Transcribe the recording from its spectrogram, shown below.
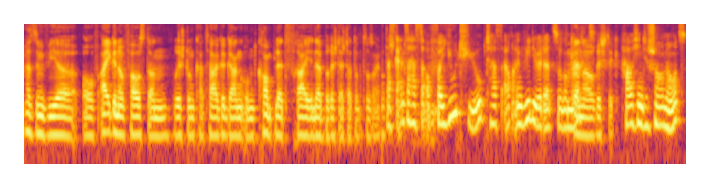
Da sind wir auf eigene Faust dann Richtung Katar gegangen, um komplett frei in der Berichterstattung zu sein. Das Ganze hast du auch vor YouTube, hast auch ein Video dazu gemacht. Genau, richtig. Hau ich in die Show Notes.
